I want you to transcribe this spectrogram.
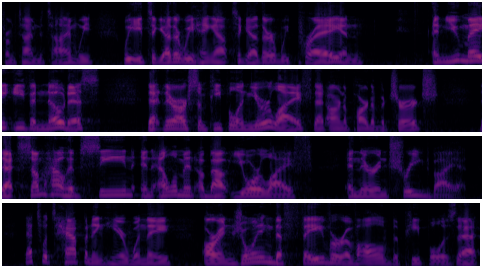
from time to time. We, we eat together, we hang out together, we pray, and, and you may even notice that there are some people in your life that aren't a part of a church that somehow have seen an element about your life and they're intrigued by it. That's what's happening here when they are enjoying the favor of all of the people, is that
